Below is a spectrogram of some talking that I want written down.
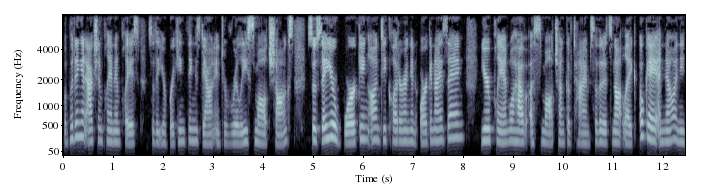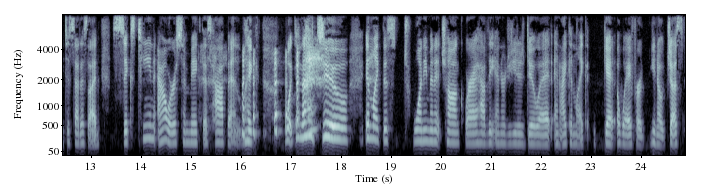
but putting an action plan in place so that you're breaking things down into really small chunks. So, say you're working on decluttering and organizing, your plan will have a small chunk of time so that it's not like, okay, and now I need to set aside 16 hours to make this happen. Like, what can I do in like this 20 minute chunk where I have the energy to do it and I can like get away for, you know, just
